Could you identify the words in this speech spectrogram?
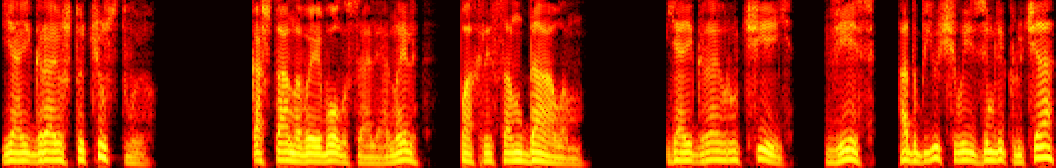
Я играю, что чувствую. Каштановые волосы Алианель пахли сандалом. Я играю ручей, весь, от бьющего из земли ключа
